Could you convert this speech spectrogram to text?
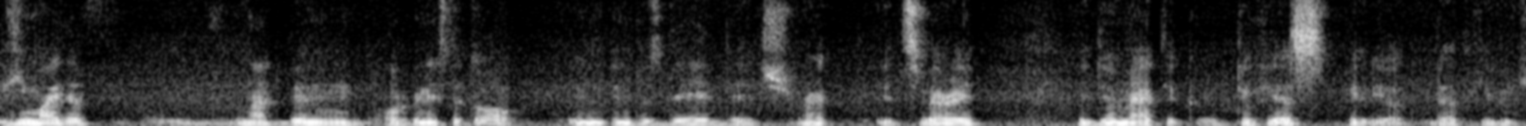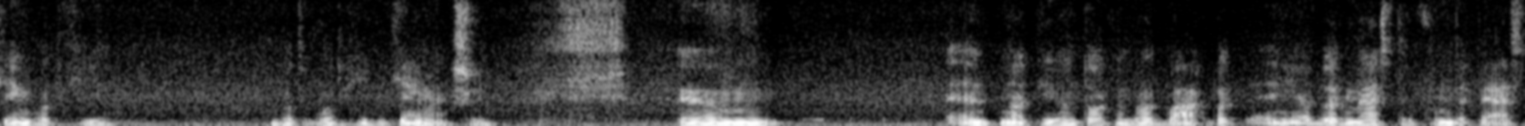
He might have not been organist at all in, in this day and age, right? It's very idiomatic to his period that he became what he what what he became actually. Um, and not even talking about Bach, but any other master from the past.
